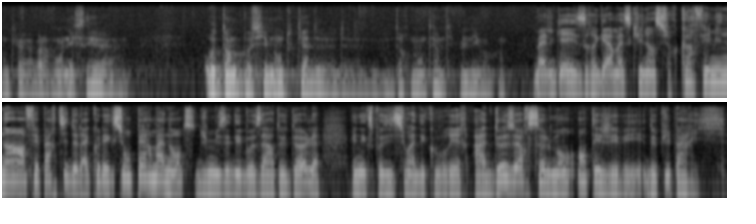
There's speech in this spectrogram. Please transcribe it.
Donc euh, voilà, on essaie euh, autant que possible, en tout cas, de, remonter un petit peu le niveau. Quoi. Malgaze, regard masculin sur corps féminin, fait partie de la collection permanente du Musée des Beaux-Arts de Dole, une exposition à découvrir à deux heures seulement en TGV depuis Paris.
